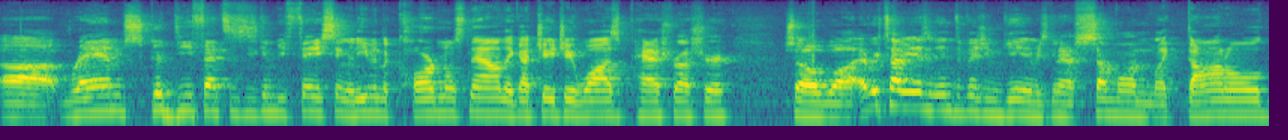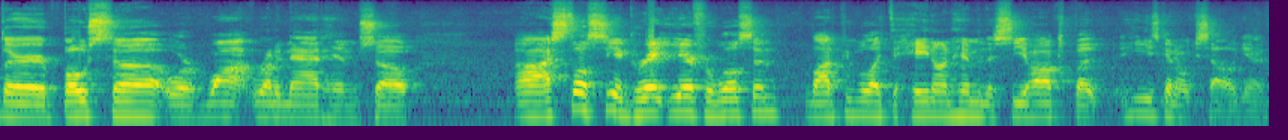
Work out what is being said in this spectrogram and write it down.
uh, Rams, good defenses he's going to be facing, and even the Cardinals now. They got J.J. Watt as a pass rusher. So uh, every time he has an in-division game, he's going to have someone like Donald or Bosa or Watt running at him. So uh, I still see a great year for Wilson. A lot of people like to hate on him in the Seahawks, but he's going to excel again.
